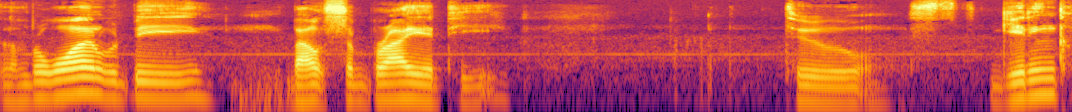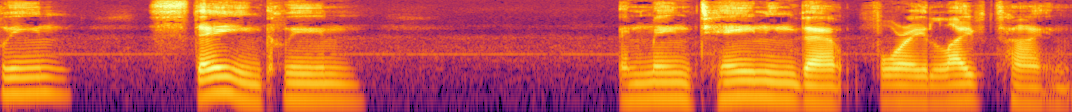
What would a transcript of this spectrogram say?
Number one would be about sobriety, to getting clean, staying clean and maintaining that for a lifetime,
